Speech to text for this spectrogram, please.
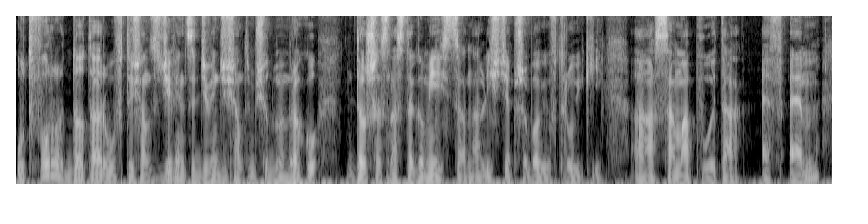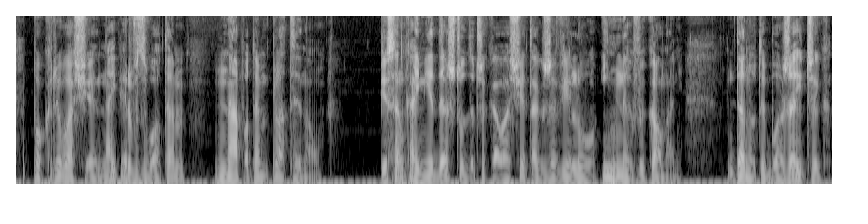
Utwór dotarł w 1997 roku do 16 miejsca na liście przebojów trójki, a sama płyta FM pokryła się najpierw złotem, a potem platyną. Piosenka Imię deszczu doczekała się także wielu innych wykonań. Danuty Błażejczyk,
